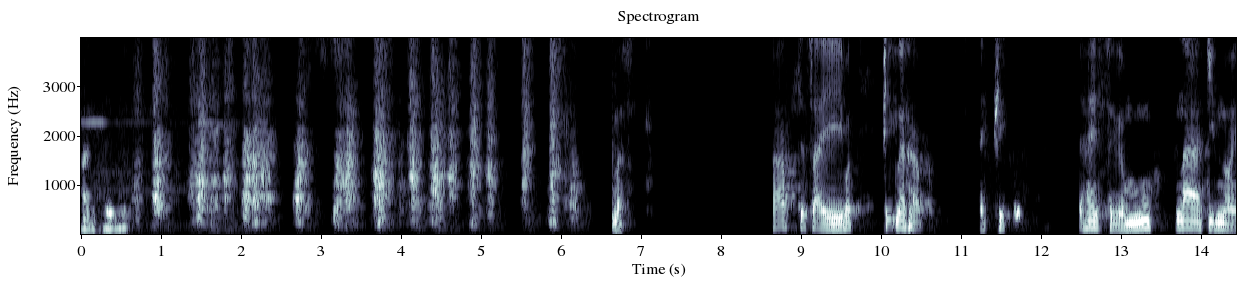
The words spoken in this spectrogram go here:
อ่านไปเรื่อยนะครับ จะใส่พริกนะครับใส่พริก จะให้เสริมหน้ากินหน่อย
